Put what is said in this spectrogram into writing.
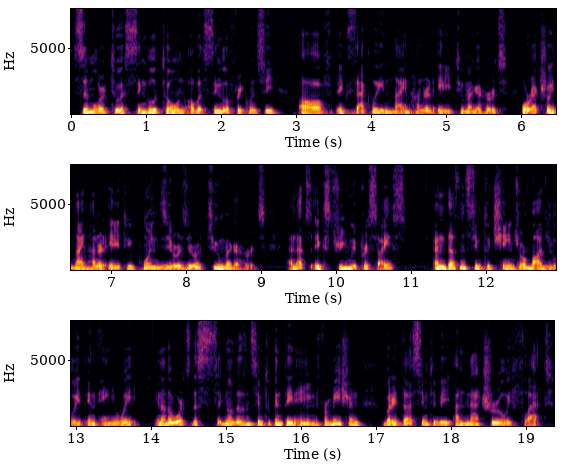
similar to a single tone of a single frequency of exactly 982 MHz, or actually 982.002 MHz, and that's extremely precise and doesn't seem to change or modulate in any way. In other words, the signal doesn't seem to contain any information, but it does seem to be unnaturally flat,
